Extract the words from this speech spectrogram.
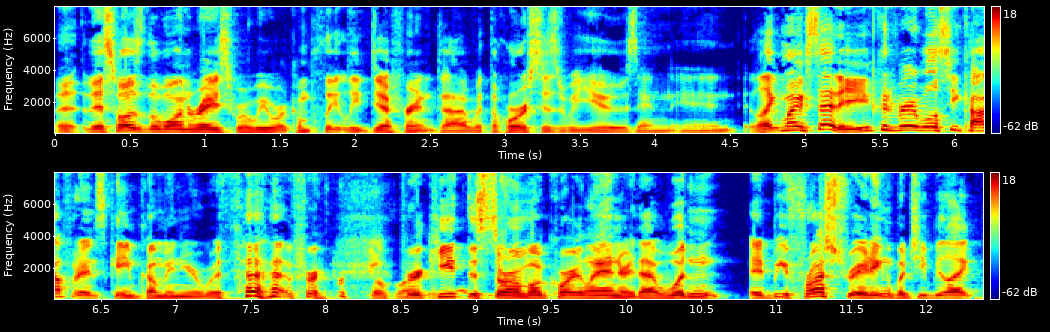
Uh, this was the one race where we were completely different uh, with the horses we use, and, and like Mike said, you could very well see confidence came coming here with for for Keith Desormeaux, Corey Landry. That wouldn't it'd be frustrating, but you'd be like,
